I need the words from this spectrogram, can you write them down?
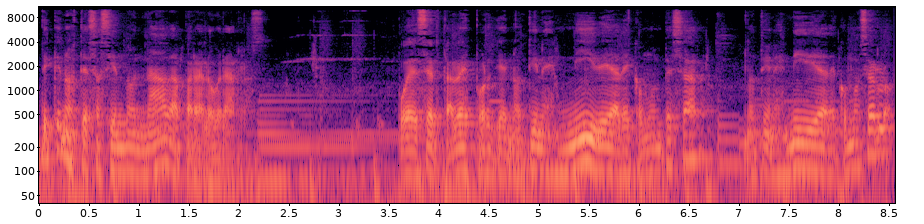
de que no estés haciendo nada para lograrlos. Puede ser tal vez porque no tienes ni idea de cómo empezar, no tienes ni idea de cómo hacerlo,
